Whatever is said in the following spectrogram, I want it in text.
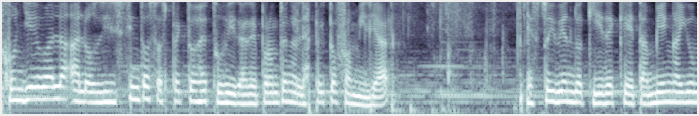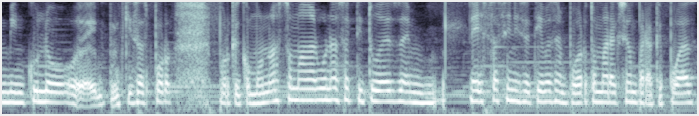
conllévala a los distintos aspectos de tu vida, de pronto en el aspecto familiar. Estoy viendo aquí de que también hay un vínculo, eh, quizás por, porque como no has tomado algunas actitudes de estas iniciativas en poder tomar acción para que puedas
